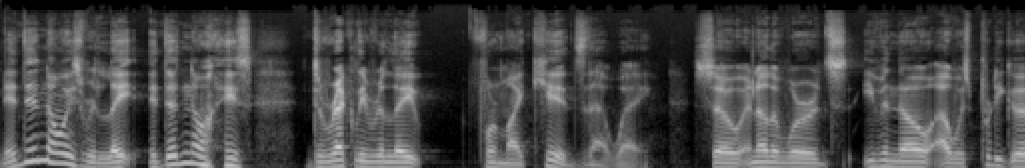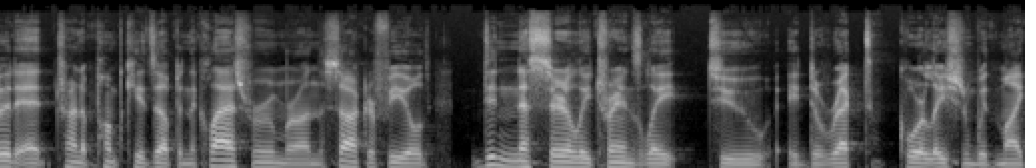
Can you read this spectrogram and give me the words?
it didn't always relate it didn't always directly relate for my kids that way. So, in other words, even though I was pretty good at trying to pump kids up in the classroom or on the soccer field, didn't necessarily translate to a direct correlation with my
